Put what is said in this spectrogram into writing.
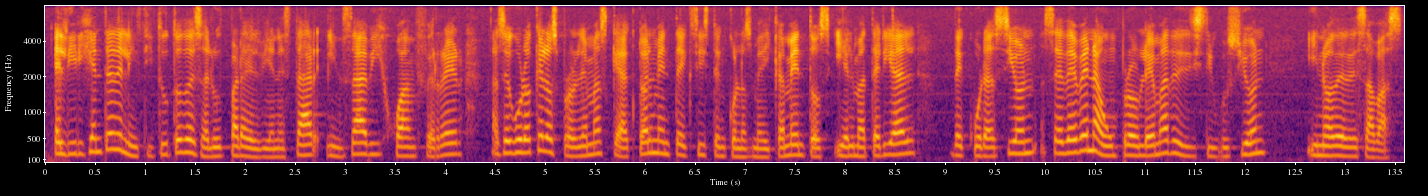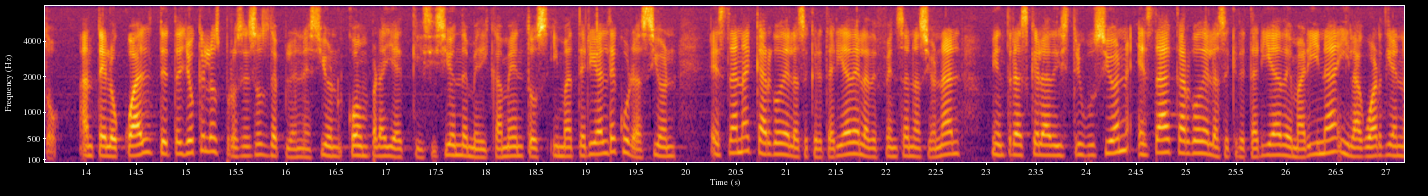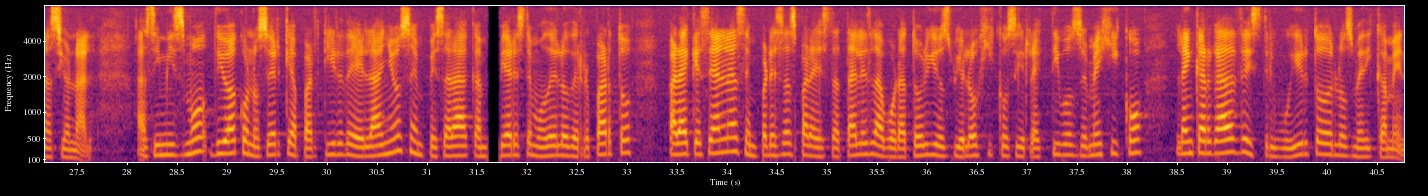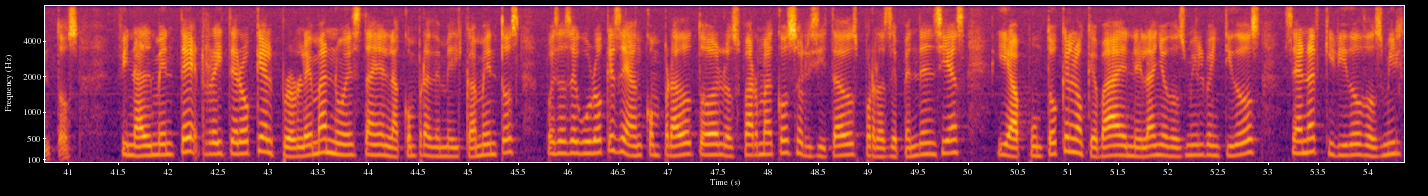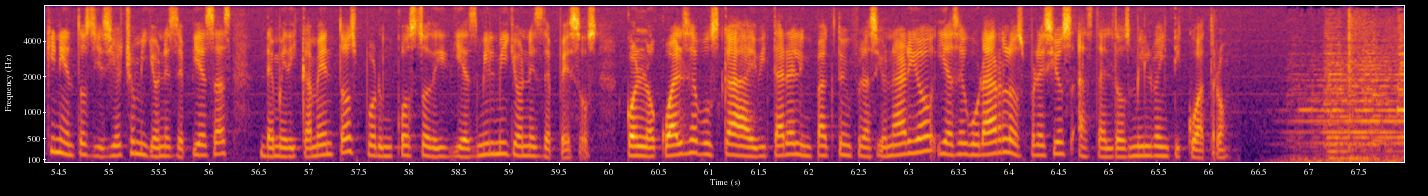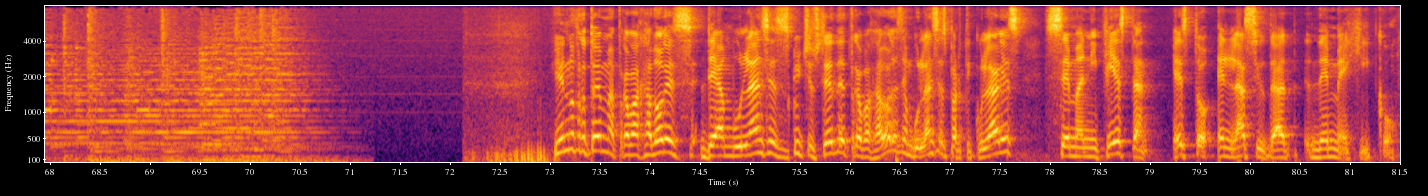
El dirigente del Instituto de Salud para el Bienestar, INSABI, Juan Ferrer, aseguró que los problemas que actualmente existen con los medicamentos y el material de curación se deben a un problema de distribución y no de desabasto ante lo cual detalló que los procesos de planeación, compra y adquisición de medicamentos y material de curación están a cargo de la Secretaría de la Defensa Nacional, mientras que la distribución está a cargo de la Secretaría de Marina y la Guardia Nacional. Asimismo, dio a conocer que a partir del año se empezará a cambiar este modelo de reparto para que sean las empresas paraestatales Laboratorios Biológicos y Reactivos de México la encargada de distribuir todos los medicamentos. Finalmente, reiteró que el problema no está en la compra de medicamentos, pues aseguró que se han comprado todos los fármacos solicitados por las dependencias y apuntó que en lo que va en el año 2022 se han adquirido 2.518 millones de piezas de medicamentos por un costo de 10 mil millones de pesos, con lo cual se busca evitar el impacto inflacionario y asegurar los precios hasta el 2024. Y en otro tema, trabajadores de ambulancias, escuche usted, de trabajadores de ambulancias particulares se manifiestan, esto en la Ciudad de México.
